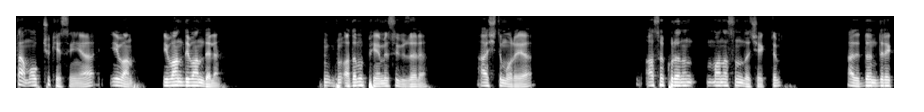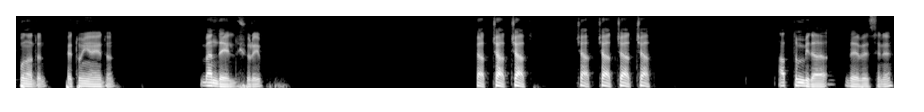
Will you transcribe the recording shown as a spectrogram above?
Tamam okçu kesin ya. Ivan. Ivan Divan delen. Adamın PM'si güzel ha. Açtım oraya. Asakura'nın manasını da çektim. Hadi dön direkt buna dön. Petunia'ya dön. Ben de el düşüreyim. Çat çat çat. Çat çat çat çat. Attım bir daha devresini.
